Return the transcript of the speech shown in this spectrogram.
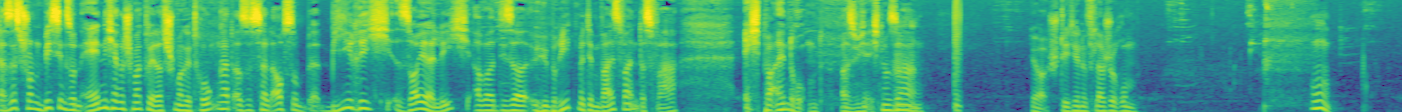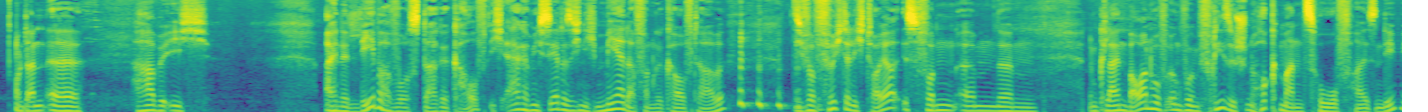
das ist schon ein bisschen so ein ähnlicher Geschmack, wer das schon mal getrunken hat. Also es ist halt auch so bierig, säuerlich, aber dieser Hybrid mit dem Weißwein, das war echt beeindruckend. Also ich echt nur sagen. Mhm. Ja, steht hier eine Flasche rum. Mhm. Und dann, äh, habe ich eine Leberwurst da gekauft. Ich ärgere mich sehr, dass ich nicht mehr davon gekauft habe. Die war fürchterlich teuer, ist von ähm, einem, einem kleinen Bauernhof irgendwo im Friesischen, Hockmannshof heißen die.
